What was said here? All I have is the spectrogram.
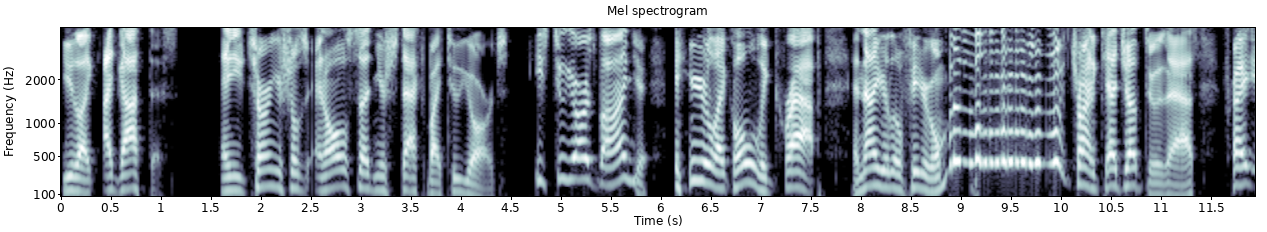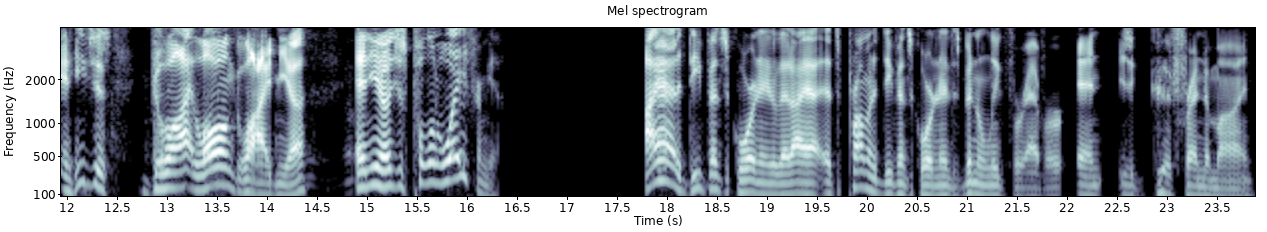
you're like, I got this. And you turn your shoulders, and all of a sudden you're stacked by two yards. He's two yards behind you. And you're like, holy crap. And now your little feet are going, trying to catch up to his ass, right? And he's just glide, long gliding you. and you know just pulling away from you. I had a defensive coordinator that I had, it's a prominent defensive coordinator that's been in the league forever and he's a good friend of mine.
